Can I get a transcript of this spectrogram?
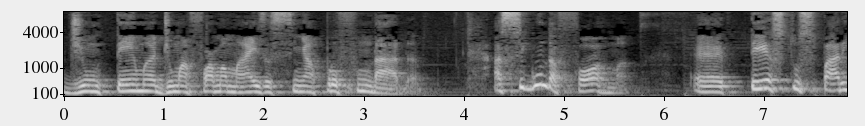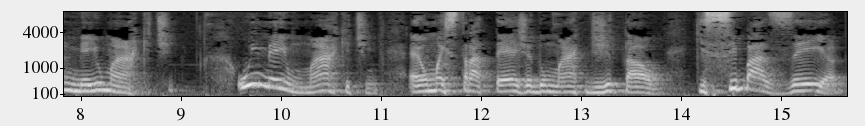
de um tema de uma forma mais assim aprofundada. A segunda forma é textos para e-mail marketing. O e-mail marketing é uma estratégia do marketing digital que se baseia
